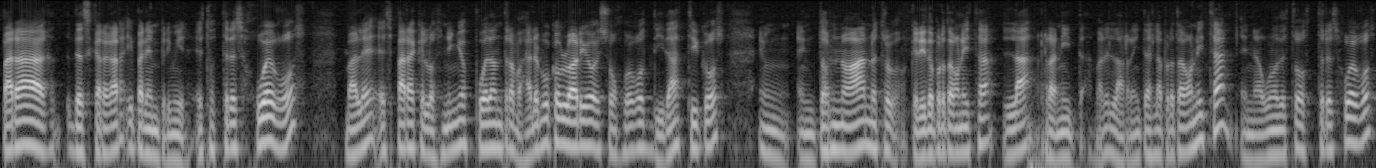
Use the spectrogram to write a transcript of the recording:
para descargar y para imprimir. Estos tres juegos ¿vale? Es para que los niños puedan trabajar el vocabulario y son juegos didácticos en, torno a nuestro querido protagonista, la ranita, ¿vale? La ranita es la protagonista en alguno de estos tres juegos,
